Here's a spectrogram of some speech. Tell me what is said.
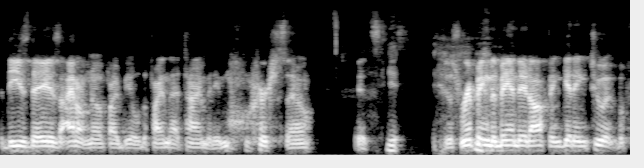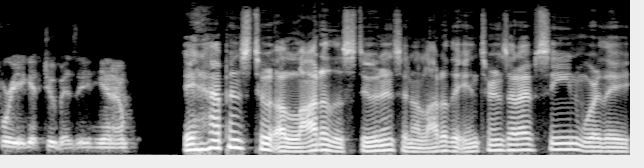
these days, I don't know if I'd be able to find that time anymore. so it's yeah. just ripping the band-aid off and getting to it before you get too busy, you know. It happens to a lot of the students and a lot of the interns that I've seen where they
